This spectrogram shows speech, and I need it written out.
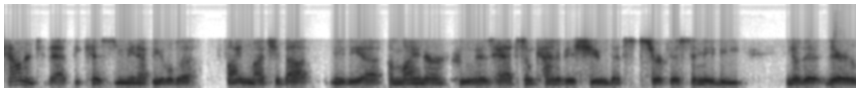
counter to that because you may not be able to find much about maybe a, a minor who has had some kind of issue that's surfaced and maybe you know their their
